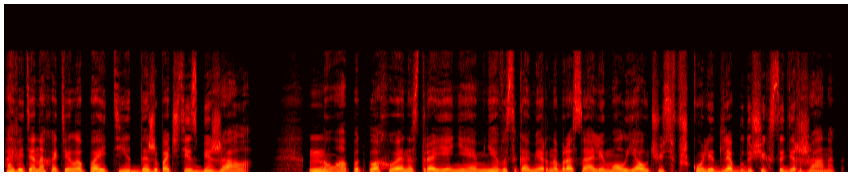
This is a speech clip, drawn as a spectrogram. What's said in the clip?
а ведь она хотела пойти, даже почти сбежала. Ну, а под плохое настроение мне высокомерно бросали, мол, я учусь в школе для будущих содержанок.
